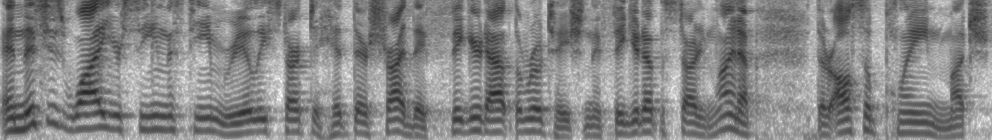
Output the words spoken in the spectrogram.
And this is why you're seeing this team really start to hit their stride. They figured out the rotation, they figured out the starting lineup. They're also playing much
